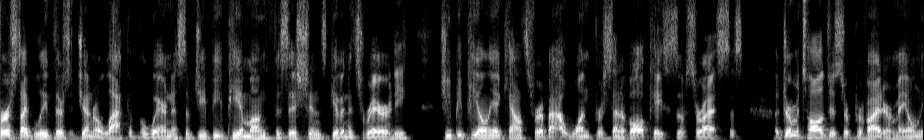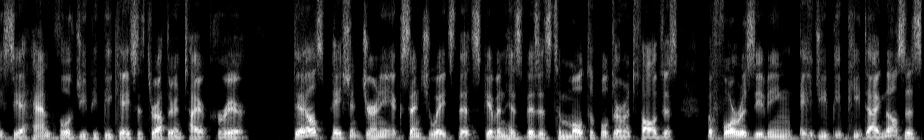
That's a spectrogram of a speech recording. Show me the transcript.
First, I believe there's a general lack of awareness of GPP among physicians given its rarity. GPP only accounts for about 1% of all cases of psoriasis. A dermatologist or provider may only see a handful of GPP cases throughout their entire career. Dale's patient journey accentuates this given his visits to multiple dermatologists before receiving a GPP diagnosis,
